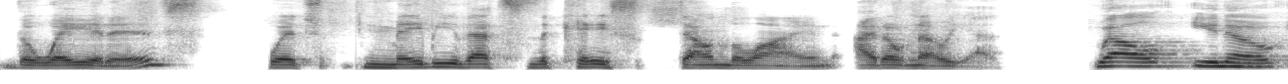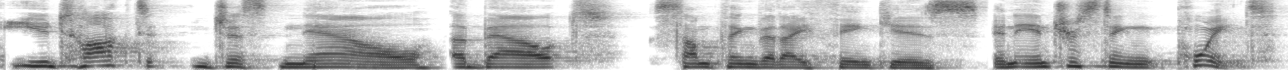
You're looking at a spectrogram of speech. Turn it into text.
the way it is, which maybe that's the case down the line. I don't know yet. Well, you know, you talked just now about something that I think is an interesting point.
